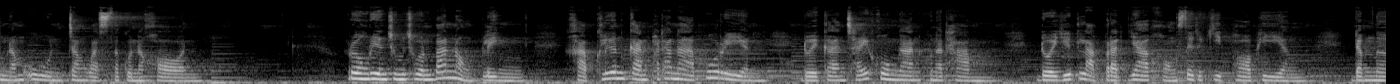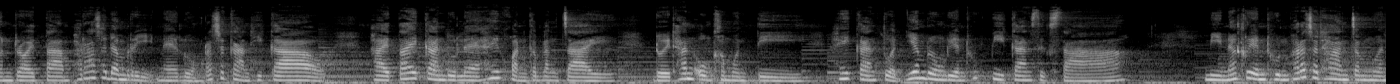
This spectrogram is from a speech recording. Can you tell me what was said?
มน้ำอูน จังหวัดสกลนคร โรงเรียนชุมชนบ้านหนองปลิง ขับเคลื่อนการพัฒนาผู้เรียน โดยการใช้โครงงานคุณธรรม โดยยึดหลักปรัชญาของเศรษฐกิจพอเพียงดำเนินรอยตามพระราชดำริในหลวงรัชกาลที่ 9 ภายใต้การดูแลให้ขวัญกำลังใจ โดยท่านองคมนตรี ให้การตรวจเยี่ยมโรงเรียนทุกปีการศึกษา มีนักเรียนทุนพระราชทานจำนวน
